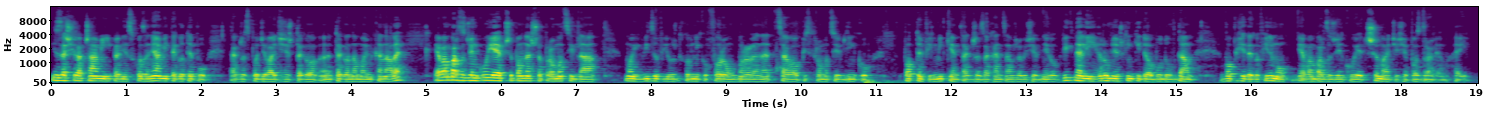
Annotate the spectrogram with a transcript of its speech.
i z zasilaczami, i pewnie z chłodzeniami tego typu. Także spodziewajcie się tego, e, tego na moim kanale. Ja Wam bardzo dziękuję. Przypomnę jeszcze o promocji dla moich widzów i użytkowników forum Morale.net. Cały opis promocji w linku pod tym filmikiem, także zachęcam, żeby się w niego kliknęli. Również linki do obudów dam w opisie tego filmu. Ja Wam bardzo dziękuję. Trzymajcie się, pozdrawiam. Hej!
